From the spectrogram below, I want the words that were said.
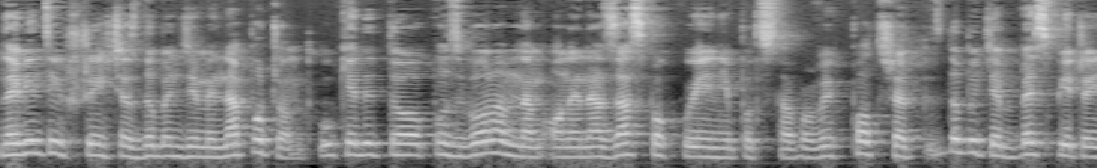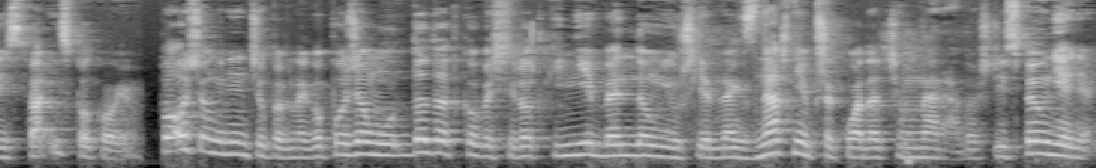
Najwięcej szczęścia zdobędziemy na początku, kiedy to pozwolą nam one na zaspokojenie podstawowych potrzeb, zdobycie bezpieczeństwa i spokoju. Po osiągnięciu pewnego poziomu, dodatkowe środki nie będą już jednak znacznie przekładać się na radość i spełnienie.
